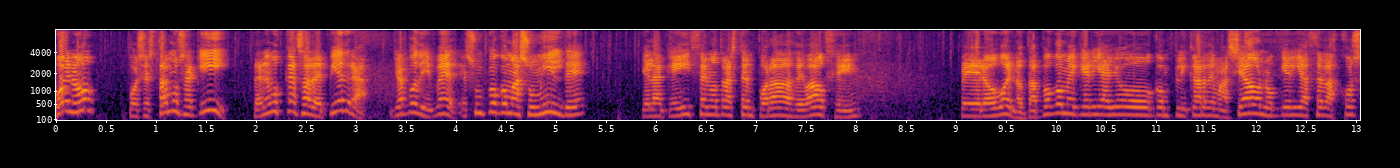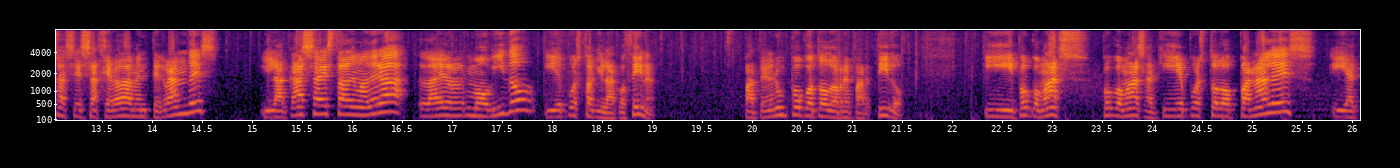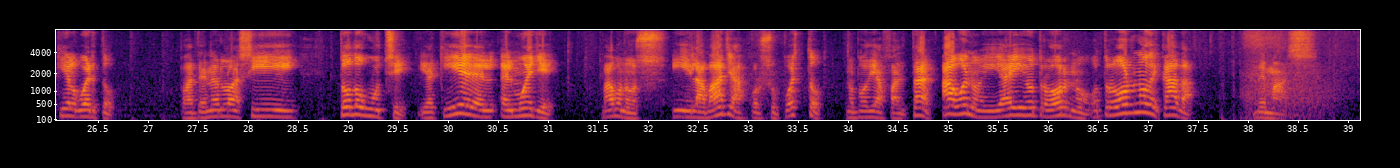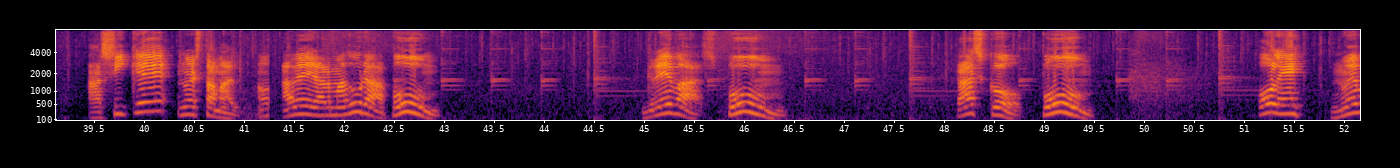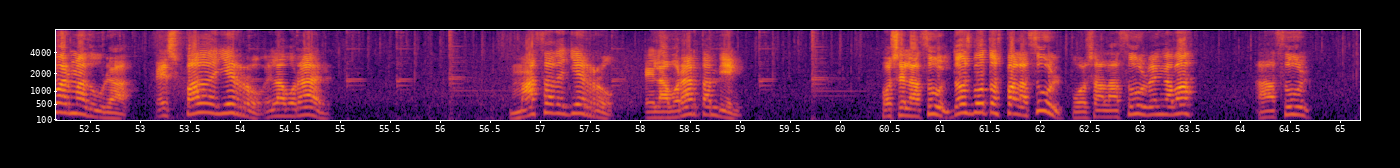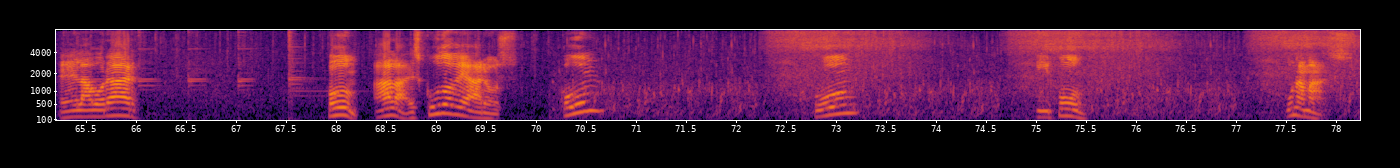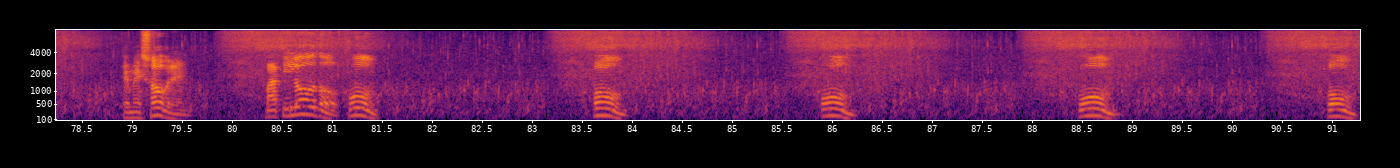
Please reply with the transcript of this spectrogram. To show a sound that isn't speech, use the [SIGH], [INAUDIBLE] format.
Bueno, pues estamos aquí. Tenemos casa de piedra. Ya podéis ver, es un poco más humilde que la que hice en otras temporadas de Valheim. Pero bueno, tampoco me quería yo complicar demasiado. No quería hacer las cosas exageradamente grandes. Y la casa esta de madera la he movido y he puesto aquí la cocina. Para tener un poco todo repartido. Y poco más, poco más. Aquí he puesto los panales y aquí el huerto. Para tenerlo así todo Gucci. Y aquí el, el muelle. Vámonos. Y la valla, por supuesto. No podía faltar. Ah, bueno, y hay otro horno. Otro horno de cada. De más. Así que no está mal. A ver, armadura. ¡Pum! Grebas. ¡Pum! Casco. ¡Pum! ¡Ole! Nueva armadura. Espada de hierro. Elaborar. Maza de hierro. Elaborar también. Pues el azul. Dos votos para el azul. Pues al azul, venga, va. Azul. Elaborar. Pum. Ala, escudo de aros. Pum. Pum. Y pum. Una más. Que me sobren. Batilodo. Pum. Pum. Pum. Pum. Pum.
